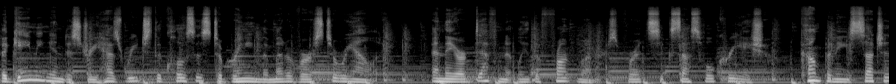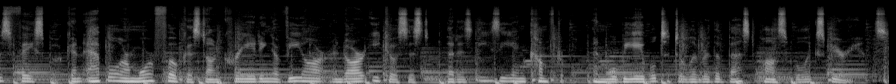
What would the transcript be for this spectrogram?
The gaming industry has reached the closest to bringing the metaverse to reality, and they are definitely the frontrunners for its successful creation. Companies such as Facebook and Apple are more focused on creating a VR and AR ecosystem that is easy and comfortable and will be able to deliver the best possible experience.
